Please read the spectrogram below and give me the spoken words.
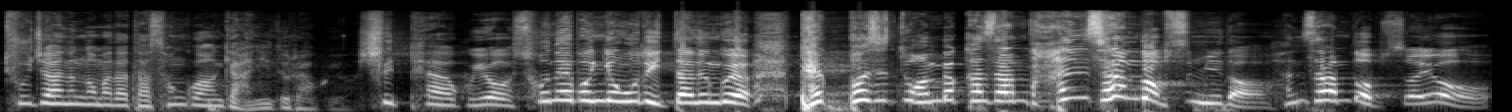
투자하는 것마다 다 성공한 게 아니더라고요. 실패하고요, 손해본 경우도 있다는 거예요. 100% 완벽한 사람 한 사람도 없습니다. 한 사람도 없어요.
